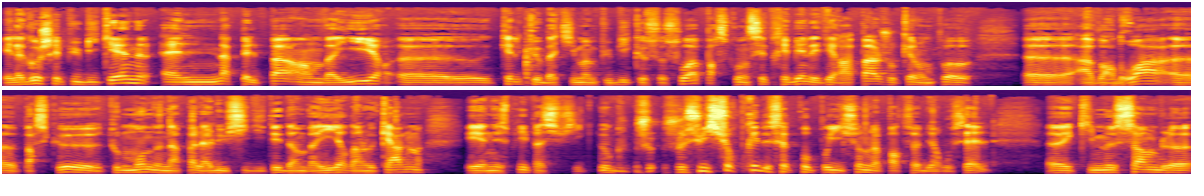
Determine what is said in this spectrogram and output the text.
Et la gauche républicaine, elle n'appelle pas à envahir euh, quelques bâtiments publics que ce soit parce qu'on sait très bien les dérapages auxquels on peut euh, avoir droit euh, parce que tout le monde n'a pas la lucidité d'envahir dans le calme et un esprit pacifique. Donc je, je suis surpris de cette proposition de la part de Fabien Roussel euh, qui me semble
